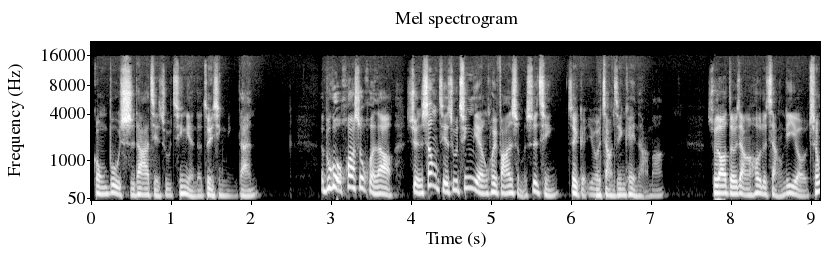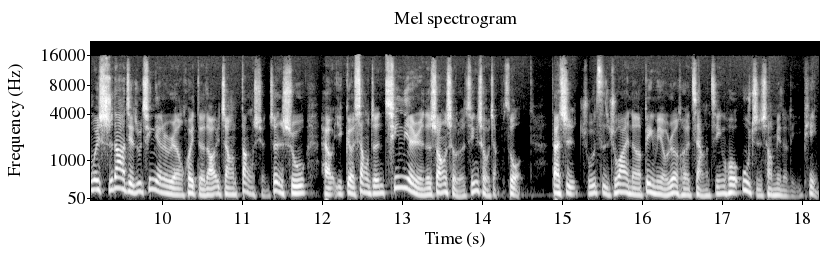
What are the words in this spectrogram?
公布十大杰出青年的最新名单。不过话说回来啊，选上杰出青年会发生什么事情？这个有奖金可以拿吗？说到得奖后的奖励哦，成为十大杰出青年的人会得到一张当选证书，还有一个象征青年人的双手的金手奖座。但是除此之外呢，并没有任何奖金或物质上面的礼品。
